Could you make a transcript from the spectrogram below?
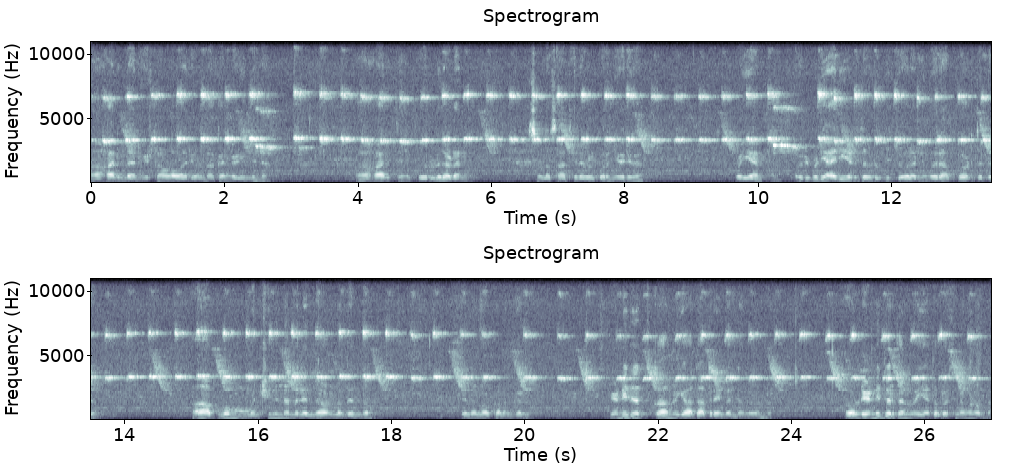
ആഹാരം തനിക്ക് ഇഷ്ടമുള്ള കാര്യം ഉണ്ടാക്കാൻ കഴിയുന്നില്ല. ആഹാരത്തിന് പൊരുൾ തടാൻ ഉള്ള സാധ്യതകൾ കുറഞ്ഞു വരിക. വയ്യാൻ ഒരുപടി ഒരു പിടി അരി എടുത്ത് ഒരു ചോറ് അല്ലെങ്കിൽ ഒരു അപ്പം എടുത്തിട്ട് ആ അപ്പം മനുഷ്യനും തമ്മിൽ എന്താണെന്ന ബന്ധം എന്ന് നോക്കണമെങ്കിൽ എണ്ണി തീർക്കാൻ വയ്യാത്ത അത്രയും ബന്ധങ്ങളുണ്ട്. അതുകൊണ്ട് എണ്ണി തീർക്കാൻ വയ്യാത്ത പ്രശ്നങ്ങളുണ്ട്.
